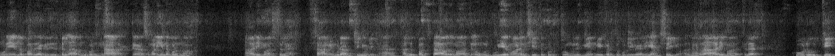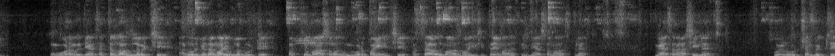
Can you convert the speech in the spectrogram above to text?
நுழையில் பாதுகாக்கிறது இதுக்கெல்லாம் வந்து பண்ணால் அட்டகாசமாக நீங்கள் என்ன பண்ணணும்? ஆடி மாதத்தில் சாமி கூட அமைச்சிங்க அப்படின்னா அது பத்தாவது மாதத்தில் உங்களுக்கு உயர்வான விஷயத்தை கொடுத்து உங்களை மேன்மைப்படுத்தக்கூடிய வேலையை செய்யும். அதனால தான் ஆடி மாதத்தில் கூழ் ஊற்றி உங்கள் உடம்புக்கு தேவையான சத்தெல்லாம் உள்ளே வச்சு அது ஒரு விதை மாதிரி உள்ளே போட்டு பத்து மாதம் அது உங்களோட பயணித்து பத்தாவது மாதமாகி சித்திரை மாதத்தில் மேச மாதத்தில் மேச ராசியில் சூரியன் உச்சம் பெற்று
